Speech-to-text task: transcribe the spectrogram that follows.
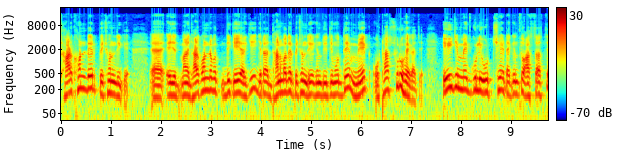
ঝাড়খণ্ডের পেছন দিকে এই যে মানে ঝাড়খণ্ডের দিকেই আর কি, যেটা ধানবাদের পেছন দিকে কিন্তু ইতিমধ্যে মেঘ ওঠা শুরু হয়ে গেছে। এই যে মেঘগুলি উঠছে, এটা কিন্তু আস্তে আস্তে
